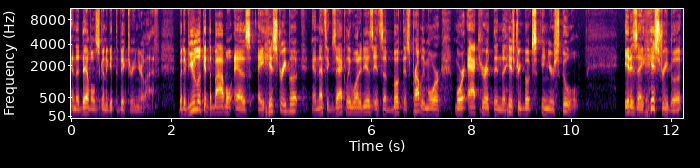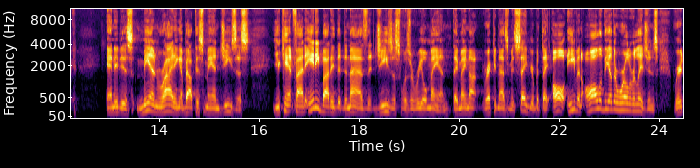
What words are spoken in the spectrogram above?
and the devil's going to get the victory in your life. But if you look at the Bible as a history book, and that's exactly what it is, it's a book that's probably more, more accurate than the history books in your school. It is a history book, and it is men writing about this man, Jesus, you can't find anybody that denies that Jesus was a real man. They may not recognize him as Savior, but they all, even all of the other world religions, re-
